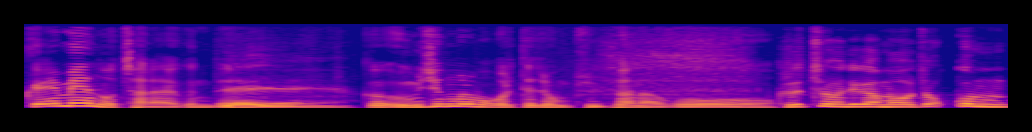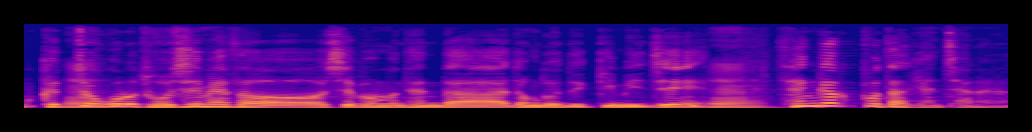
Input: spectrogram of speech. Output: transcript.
꿰매 놓잖아요, 근데. 예, 예, 예. 그 음식물 먹을 때 좀 불편하고. 그렇죠. 그러니까 뭐 조금 그쪽으로 네. 조심해서 씹으면 된다 정도 느낌이지 예. 생각보다 괜찮아요.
